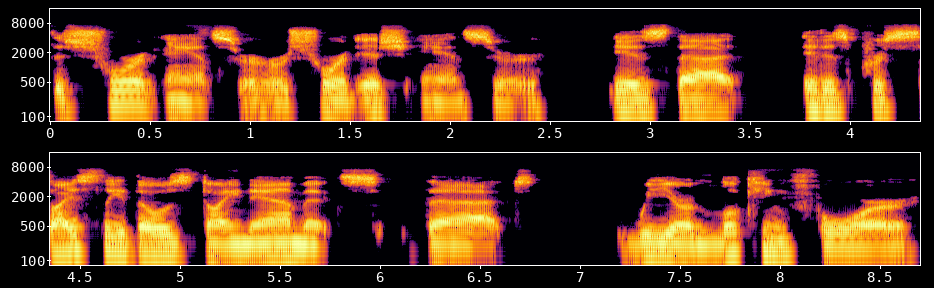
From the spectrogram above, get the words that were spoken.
the short answer or short-ish answer is that it is precisely those dynamics that we are looking for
